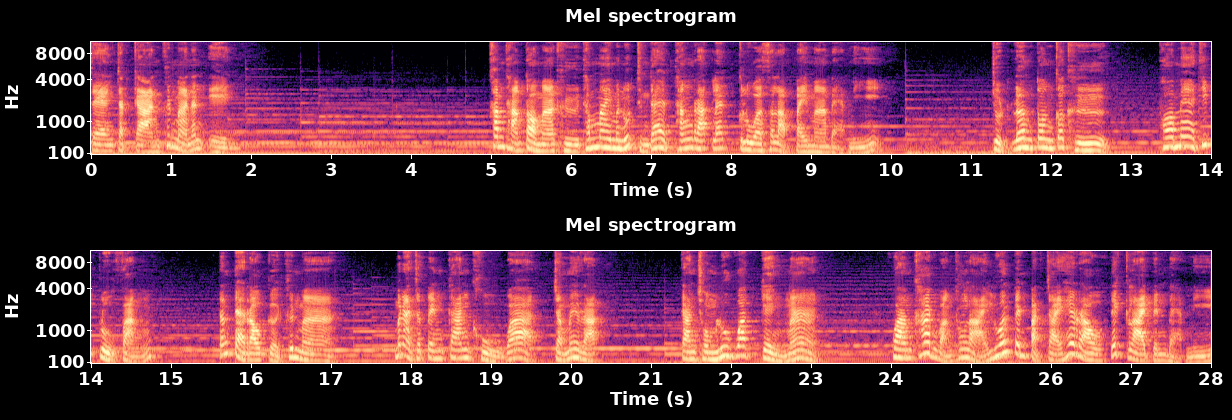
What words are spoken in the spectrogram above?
แจงจัดการขึ้นมานั่นเองคำถามต่อมาคือทำไมมนุษย์ถึงได้ทั้งรักและกลัวสลับไปมาแบบนี้ จุดเริ่มต้นก็คือ พ่อแม่ที่ปลูกฝัง ตั้งแต่เราเกิดขึ้นมา มันอาจจะเป็นการขู่ว่าจะไม่รัก การชมลูกว่าเก่งมาก ความคาดหวังทั้งหลายล้วนเป็นปัจจัยให้เราได้กลายเป็นแบบนี้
